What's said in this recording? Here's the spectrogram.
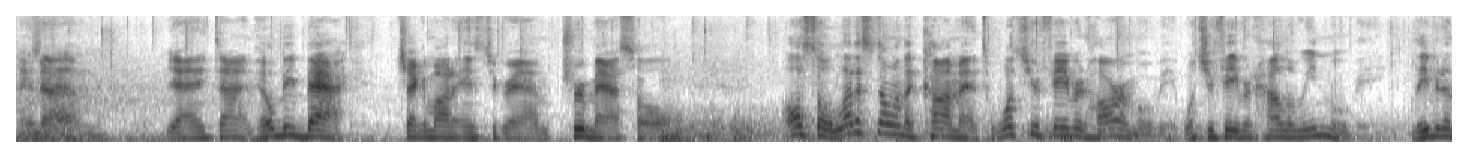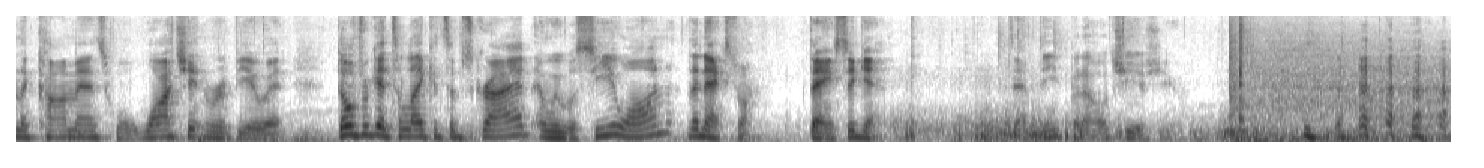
Thanks And, for uh, having me. Yeah, anytime. He'll be back. Check him out on Instagram, True Masshole. Also, let us know in the comments what's your favorite horror movie? What's your favorite Halloween movie? Leave it in the comments. We'll watch it and review it. Don't forget to like and subscribe, and we will see you on the next one. Thanks again. It's empty, but I will cheers you. Thank you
